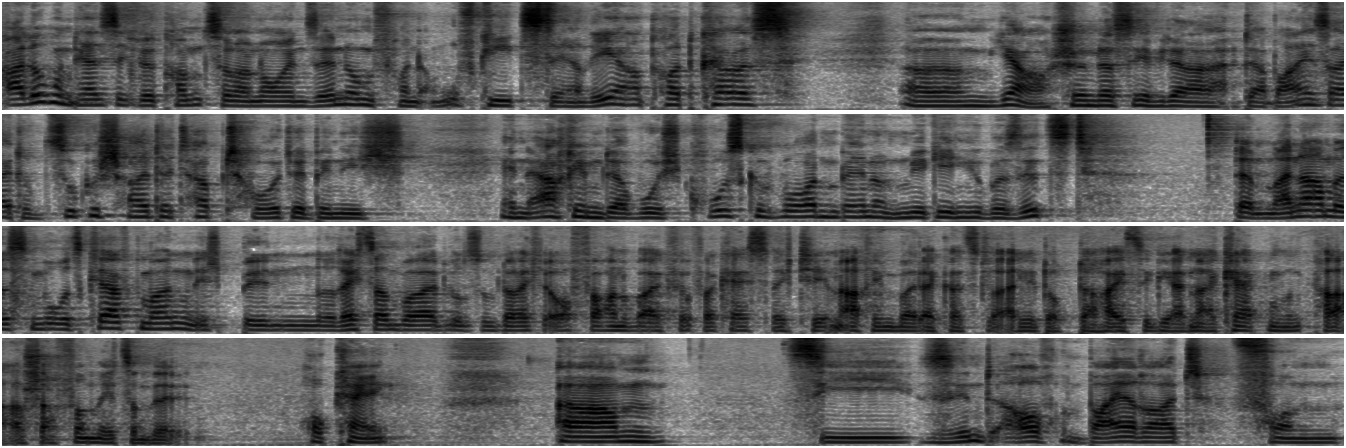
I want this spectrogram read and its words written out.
Hallo und herzlich willkommen zu einer neuen Sendung von Auf geht's, der Reha-Podcast. Ähm, ja, schön, dass ihr wieder dabei seid und zugeschaltet habt. Heute bin ich in Achim, da wo ich groß geworden bin und mir gegenüber sitzt mein Name ist Moritz Kerfmann, ich bin Rechtsanwalt und zugleich auch Fachanwalt für Verkehrsrecht hier in Achim bei der Kanzlei Dr. Heiße Gerner Kerken und Partnerschaft von Rechtsanwälten. Okay. Ähm, Sie sind auch im Beirat von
